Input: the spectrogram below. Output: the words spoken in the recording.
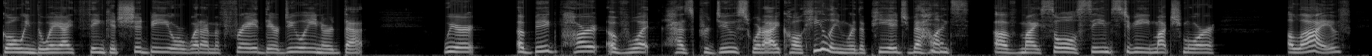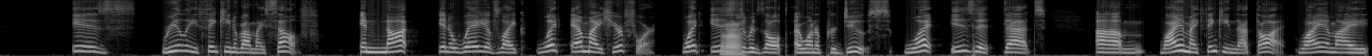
going the way I think it should be, or what I'm afraid they're doing, or that we're a big part of what has produced what I call healing, where the pH balance of my soul seems to be much more alive, is really thinking about myself and not in a way of like, what am I here for? What is uh. the result I want to produce? What is it that, um, why am I thinking that thought? Why am I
